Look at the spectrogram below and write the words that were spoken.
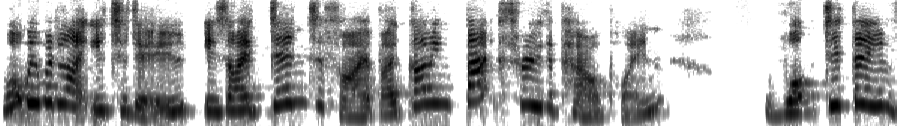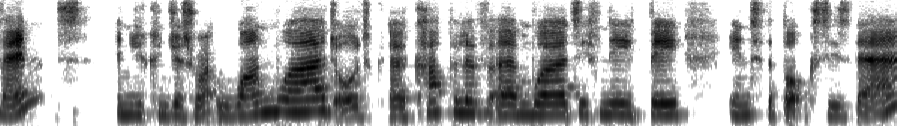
what we would like you to do is identify by going back through the PowerPoint, what did they invent? And you can just write one word or a couple of um, words if need be into the boxes there.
